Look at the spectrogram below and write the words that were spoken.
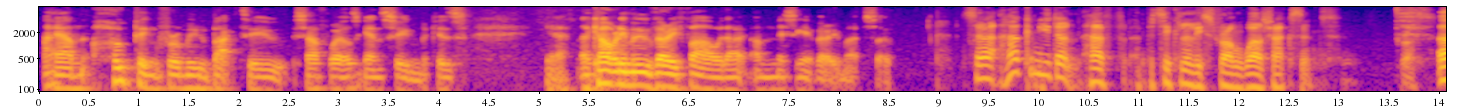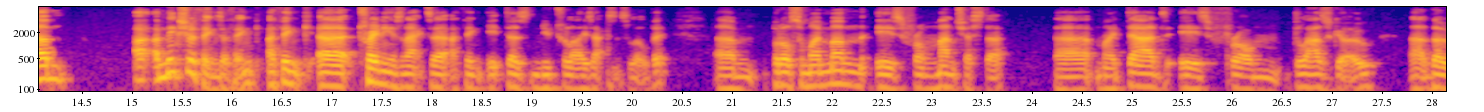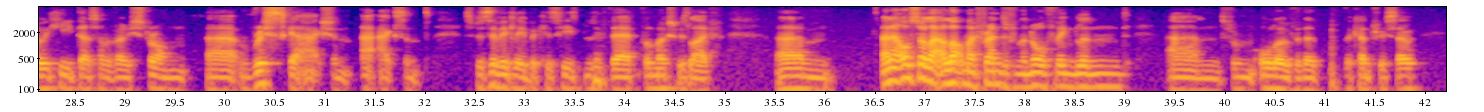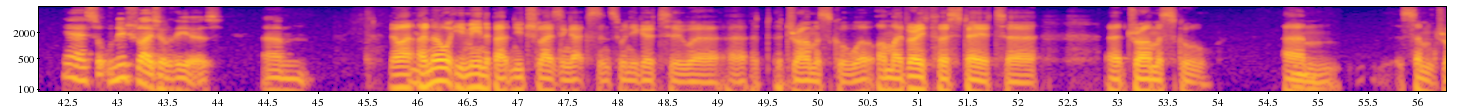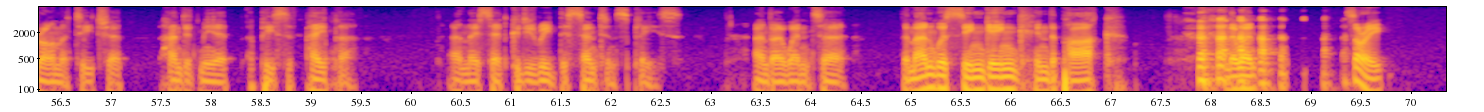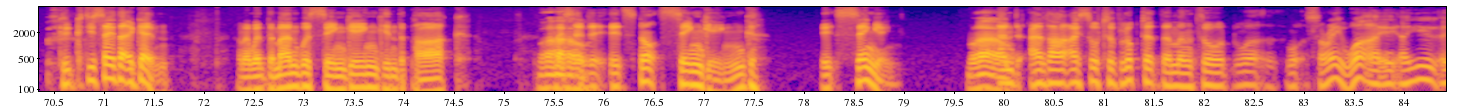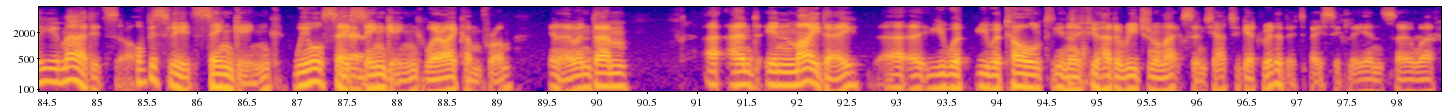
I am hoping for a move back to South Wales again soon because yeah, I can't really move very far without I'm missing it very much. So So, how come you don't have a particularly strong Welsh accent, Ross? um, a, a mixture of things. I think. I think uh, training as an actor, I think it does neutralise accents a little bit. Um, but also, my mum is from Manchester. Uh, my dad is from Glasgow, uh, though he does have a very strong uh, Risker action, accent, specifically because he's lived there for most of his life. Um, and also, like a lot of my friends are from the north of England and from all over the, the country. So, yeah, sort of neutralised over the years. Um, No, I, Yeah. I know what you mean about neutralizing accents when you go to uh, a, a drama school. Well, on my very first day at, uh, at drama school, um, some drama teacher handed me a, a piece of paper and they said, Could you read this sentence, please? And I went, uh, The man was singing in the park. And they went, Sorry, could, could you say that again? And I went, The man was singing in the park. Wow. They said "It- it's not singing, it's singing. wow. And and I, I sort of looked at them and thought, well, what, sorry, what are, are you are you mad? It's obviously it's singing. We all say Yeah. singing where I come from, you know. And um, uh, and in my day, uh, uh, you were you were told, you know, if you had a regional accent, you had to get rid of it, basically. And so, uh,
